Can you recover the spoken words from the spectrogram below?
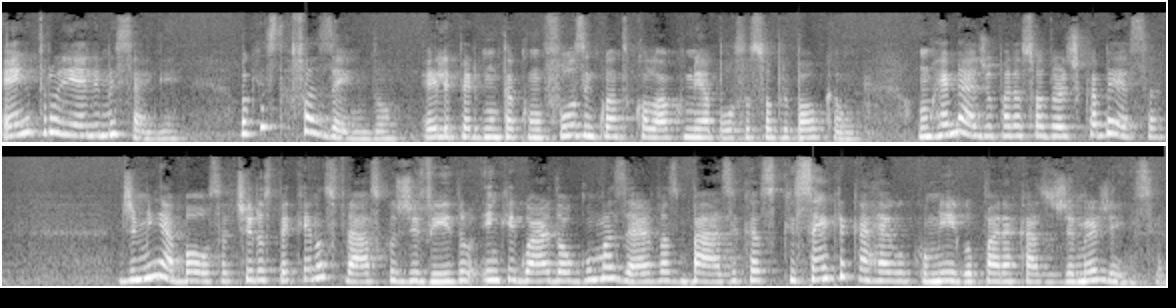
Entro e ele me segue. O que está fazendo? Ele pergunta confuso enquanto coloco minha bolsa sobre o balcão. Um remédio para sua dor de cabeça. De minha bolsa tiro os pequenos frascos de vidro em que guardo algumas ervas básicas que sempre carrego comigo para casos de emergência.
